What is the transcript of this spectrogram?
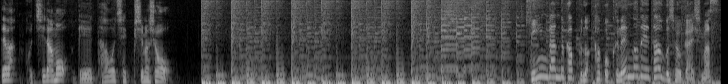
ではこちらもデータをチェックしましょキーンランドカップの過去9年のデータをご紹介します。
